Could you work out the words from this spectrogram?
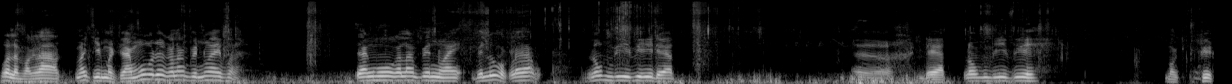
ว่าละบักลาไม่กินบักแตงโมด้วยกำลังเป็นน่วยพ่ะแตงโมกำลังเป็นหน่วยเป็นลูกแล้วลมวีวีแดด แดดลมวีวีบักพริก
